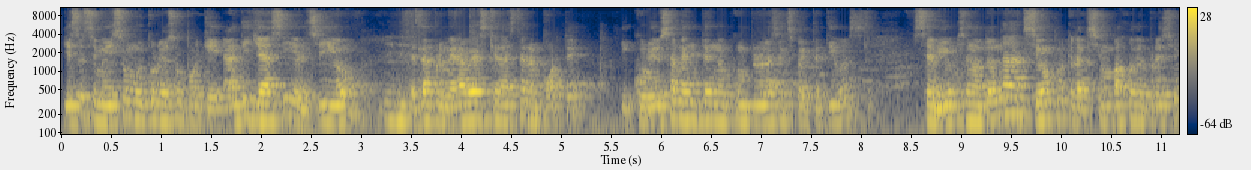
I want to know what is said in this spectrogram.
Y eso se me hizo muy curioso porque Andy Jassy, el CEO, es la primera vez que da este reporte y curiosamente no cumplió las expectativas. Se, vio, se notó una acción porque la acción bajó de precio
